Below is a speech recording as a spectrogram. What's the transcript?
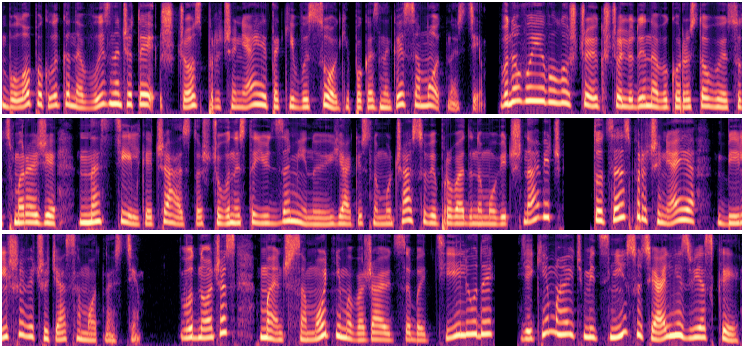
було покликане визначити, що спричиняє такі високі показники самотності. Воно виявило, що якщо людина використовує соцмережі настільки часто, що вони стають заміною якісному часові, проведеному віч навіч, то це спричиняє більше відчуття самотності. Водночас менш самотніми вважають себе ті люди, які мають міцні соціальні зв'язки,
